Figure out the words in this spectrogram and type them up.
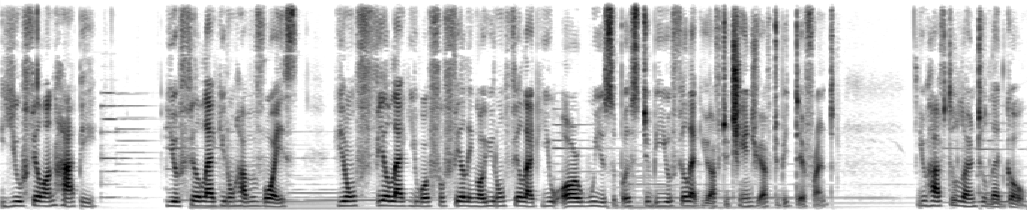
you feel unhappy you feel like you don't have a voice you don't feel like you are fulfilling or you don't feel like you are who you're supposed to be. You feel like you have to change, you have to be different. You have to learn to let go.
